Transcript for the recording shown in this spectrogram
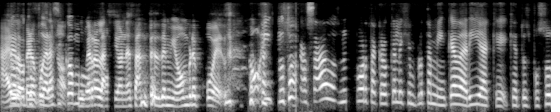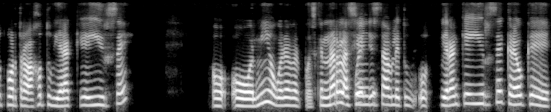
Ay, pero, que pues, fuera así como. Tuve relaciones antes de mi hombre, pues. No, incluso casados, no importa. Creo que el ejemplo también quedaría que, que tu esposo por trabajo tuviera que irse. O, o el mío, whatever, pues que en una relación ya pues, estable tuvieran que irse, creo que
